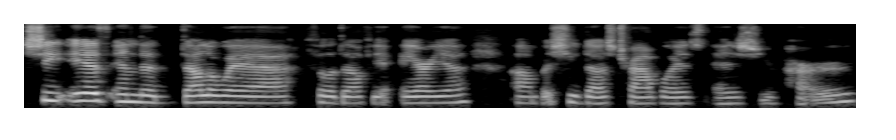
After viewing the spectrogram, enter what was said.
She is in the Delaware, Philadelphia area, um, but she does travel, as, as you've heard,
